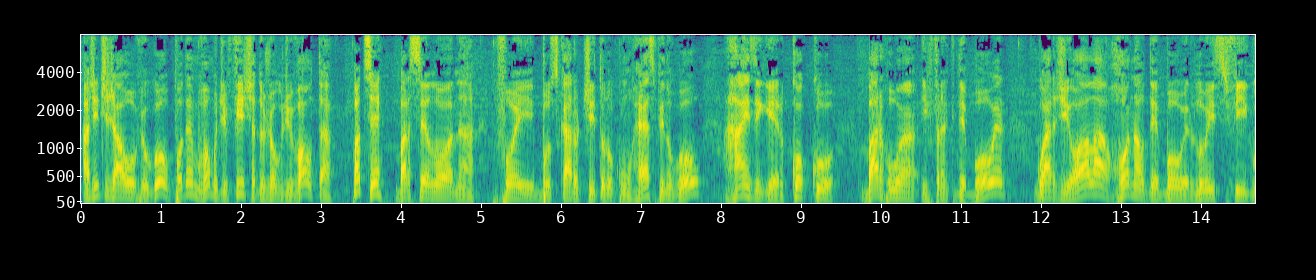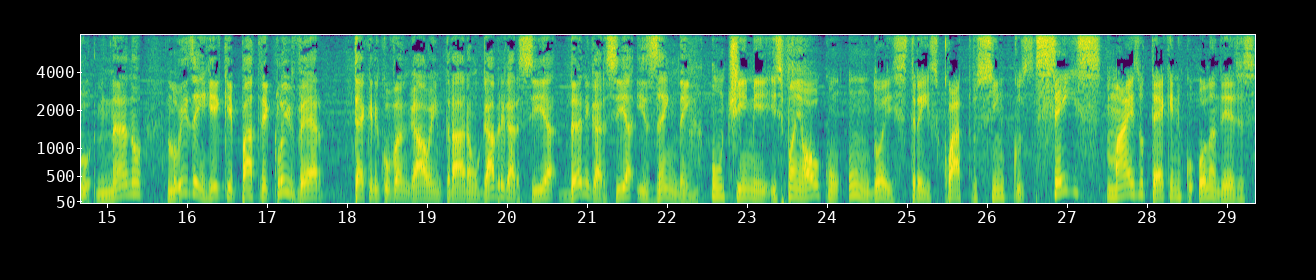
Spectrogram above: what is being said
a gente já ouve o gol? Podemos, vamos de ficha do jogo de volta? Pode ser. Barcelona foi buscar o título com Resp no gol, Heinziger, Cocu, Barruan e Frank de Boer, Guardiola, Ronald de Boer, Luiz Figo, Nano, Luiz Henrique, Patrick Kluivert, técnico Vangal entraram Gabriel Garcia, Dani Garcia e Zenden. um time espanhol com um, dois, três, quatro, cinco, seis mais o técnico holandeses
